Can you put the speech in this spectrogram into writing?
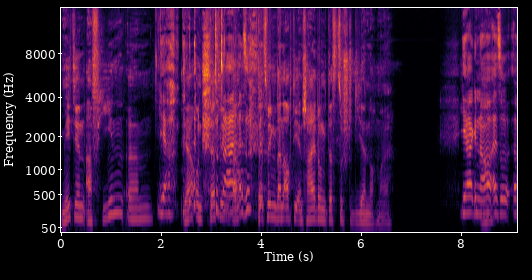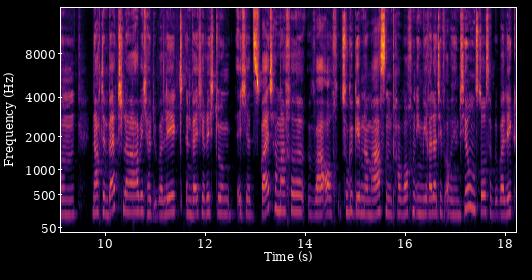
medienaffin. Ähm, ja. Ja, und deswegen, Total, dann, also. deswegen dann auch die Entscheidung, das zu studieren nochmal. Ja, genau. Also ähm, nach dem Bachelor habe ich halt überlegt, in welche Richtung ich jetzt weitermache. War auch zugegebenermaßen ein paar Wochen irgendwie relativ orientierungslos. Habe überlegt,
